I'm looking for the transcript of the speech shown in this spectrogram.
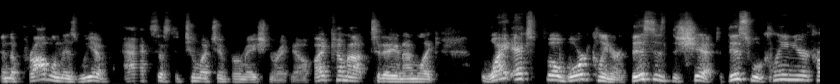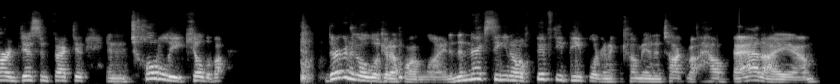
And the problem is we have access to too much information right now. If I come out today and I'm like, White Expo board cleaner, this is the shit. This will clean your car, disinfect it, and totally kill the. They're going to go look it up online, and the next thing you know, 50 people are going to come in and talk about how bad I am.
